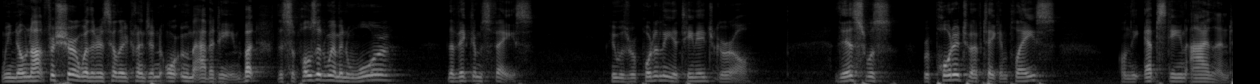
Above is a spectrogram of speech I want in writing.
we know not for sure whether it's Hillary Clinton or Huma Abedin, but the supposed women wore the victim's face, who was reportedly a teenage girl. This was reported to have taken place on the Epstein Island.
